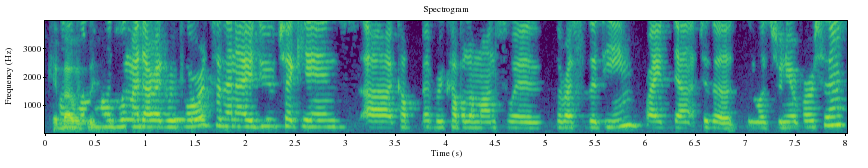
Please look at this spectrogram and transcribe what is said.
Okay bi-weekly. with my direct reports and then i do check-ins uh, every couple of months with the rest of the team right down to the, to the most junior person.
